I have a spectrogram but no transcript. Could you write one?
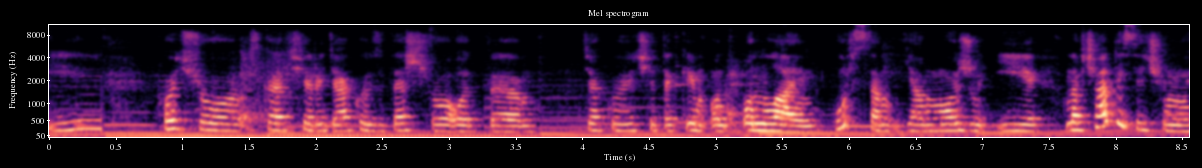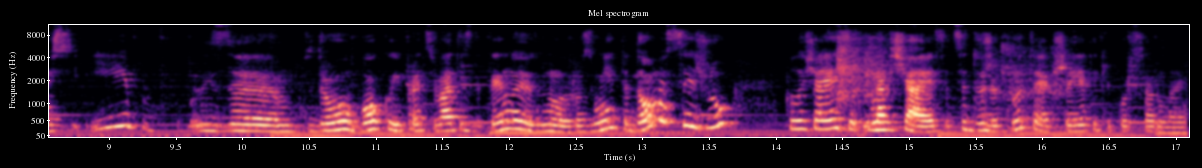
І хочу сказати щиро дякую за те, що от. е, Дякуючи таким он- онлайн-курсам, я можу і навчатися чомусь, і з, з другого боку і працювати з дитиною. Ну розумієте, вдома сиджу, виходить, і навчаюся. Це дуже круто, якщо є такі курси онлайн.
